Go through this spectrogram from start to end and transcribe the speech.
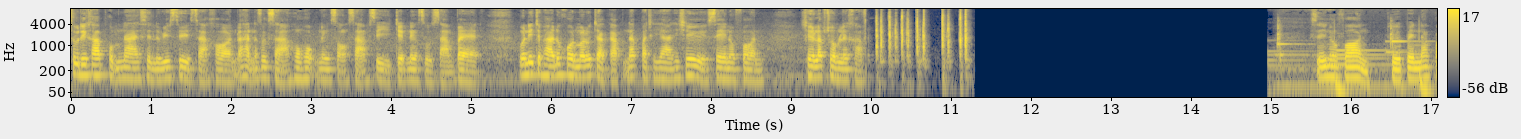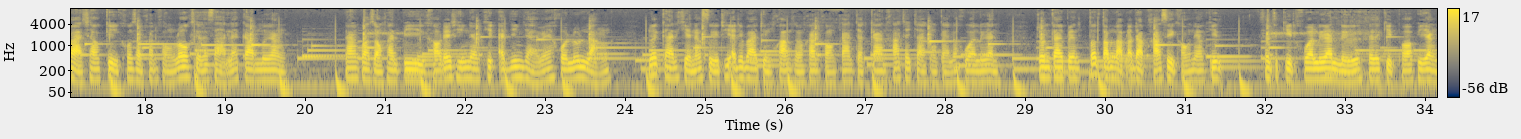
สวัสดีครับ ผมนายเซนลวิทย์สิริสาคร รหัสนักศึกษา 66123471038 วันนี้จะพาทุกคนมารู้จักกับนักปรัชญาที่ชื่อเซโนฟอน เชิญรับชมเลยครับ เซโนฟอน ถือเป็นนักปราชญ์ชาวกรีกคนสำคัญของโลกเศรษฐศาสตร์และการเมือง นานกว่า 2,000 ปี เขาได้ทิ้งแนวคิดอันยิ่งใหญ่ไว้ให้คนรุ่นหลัง ด้วยการเขียนหนังสือที่อธิบายถึงความสำคัญของการจัดการค่าใช้จ่ายของแต่ละครัวเรือน จนกลายเป็นต้นตำรับระดับคลาสสิกของแนวคิดเศรษฐกิจครัวเรือนหรือเศรษฐกิจพอเพียง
